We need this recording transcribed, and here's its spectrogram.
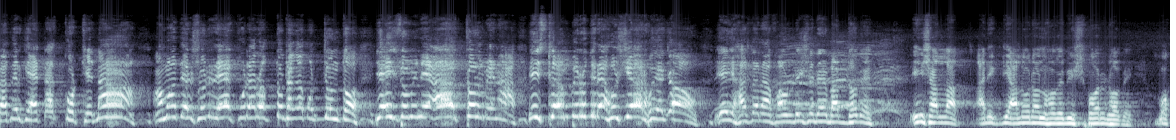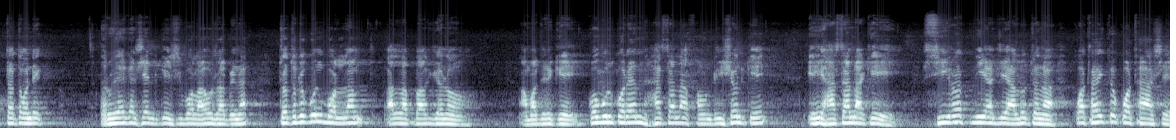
তাদেরকে অ্যাটাক করছে। না, আমাদের শরীরে এক ফোঁটা রক্ত থাকা পর্যন্ত এই জমিনে আর চলবে না। ইসলাম বিরোধীরা হুঁশিয়ার হয়ে যাও। এই হাসানা ফাউন্ডেশনের মাধ্যমে ইনশাল্লাহ আরেকটি আলোড়ন হবে, বিস্ফোরণ হবে। বক্তা তো অনেক রয়ে গেছেন, কিছু বলাও যাবে না। যতটুকুন বললাম, আল্লাহ পাক যেন আমাদেরকে কবুল করেন হাসানা ফাউন্ডেশনকে এই হাসানাকে সিরত নিয়ে যে আলোচনা কথাই তো কথা আসে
